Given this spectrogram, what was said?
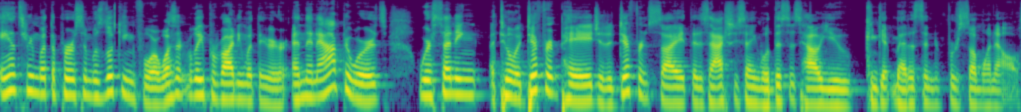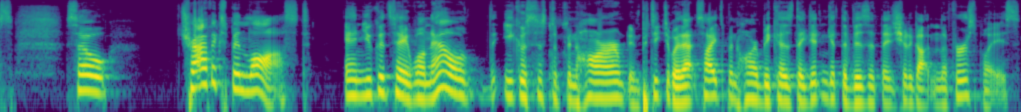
answering what the person was looking for, wasn't really providing what they were. And then afterwards, we're sending to a different page at a different site that is actually saying, well, this is how you can get medicine for someone else. So traffic's been lost. And you could say, well, now the ecosystem's been harmed, and particularly that site's been harmed because they didn't get the visit they should have gotten in the first place,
